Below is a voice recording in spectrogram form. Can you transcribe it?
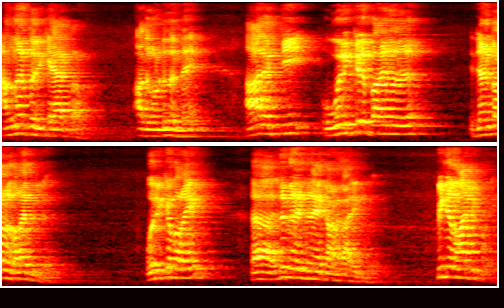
അങ്ങനത്തെ ഒരു ക്യാരക്ടറാണ് അതുകൊണ്ട് തന്നെ ആ വ്യക്തി ഒരിക്കലും പറയുന്നത് രണ്ടെണ്ണം പറയത്തില്ല. ഒരിക്കൽ പറയും "ആ, ഇതിങ്ങനെ ഇങ്ങനെയൊക്കെയാണ് കാര്യങ്ങൾ. പിന്നെ മാറ്റി പറയും.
